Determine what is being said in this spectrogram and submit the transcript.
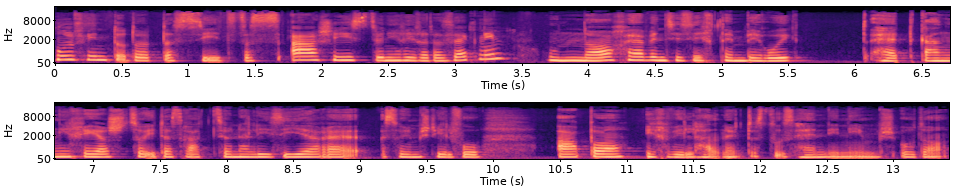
cool findet oder dass sie jetzt das anschießt, wenn ich ihr das wegnehme. Und nachher, wenn sie sich dann beruhigt hat, gehe ich erst so in das Rationalisieren, so im Stil von aber ich will halt nicht, dass du das Handy nimmst oder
